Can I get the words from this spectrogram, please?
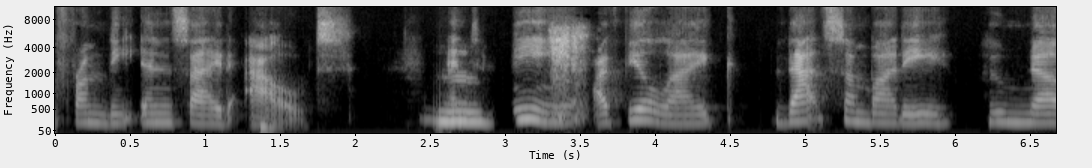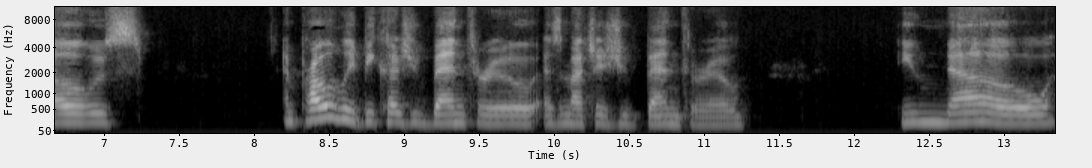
from the inside out. Mm. And to mm. me, I feel like that's somebody who knows, and probably because you've been through as much as you've been through, you know,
